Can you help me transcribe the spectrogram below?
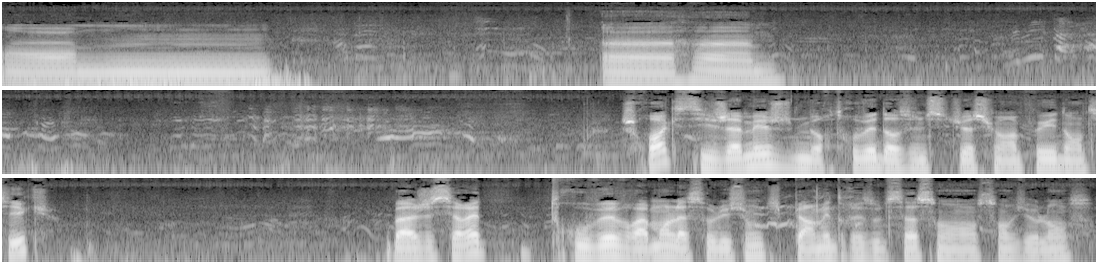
Euh... euh Je crois que si jamais je me retrouvais dans une situation un peu identique, Bah, j'essaierai de trouver vraiment la solution qui permet de résoudre ça sans, sans violence.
